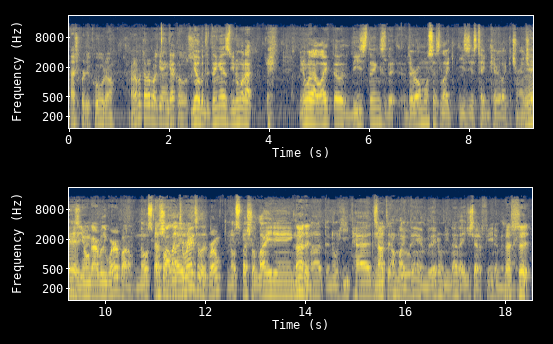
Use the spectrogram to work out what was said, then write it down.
That's pretty cool though. I never thought about getting geckos. Yo, but the thing is, you know what I, you know what I like though? These things, they're, they're almost as like easy as taking care of like the tarantulas. Yeah, you don't gotta really worry about them. No special. That's why I like lighting, tarantulas, bro. No special lighting. Nothing. Nothing. No heat pads. Nothing, I'm dude. like, damn, they don't need none of that. You just gotta feed them. And That's like, it.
